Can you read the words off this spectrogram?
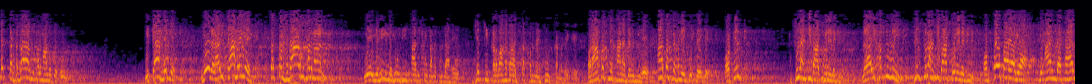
ستر ہزار مسلمانوں کے پھول یہ کیا ہے یہ؟ یہ لڑائی کیا ہے یہ؟ ستر ہزار مسلمان۔ یہ یہی یہودی سازشوں کا نتیجہ ہے، جس کی کرواہٹ آج تک ہم محسوس کر رہے ہیں۔ اور آپس میں کھانا جنگی ہے، آپس میں ہم ایک دوسرے کے اور پھر صلح کی بات ہونے لگی۔ لڑائی ختم ہوئی، پھر صلح کی بات ہونے لگی اور طے پایا گیا کہ آئندہ سال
